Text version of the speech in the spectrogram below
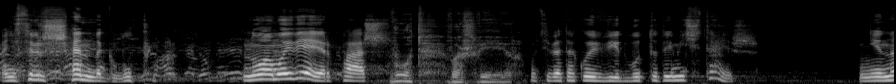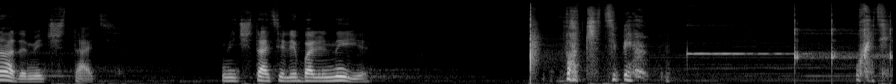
они совершенно глупы. Ну, а мой веер, Паш? Вот ваш веер. У тебя такой вид, будто ты мечтаешь. Не надо мечтать. Мечтатели больные. Вот же тебе. Уходи.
